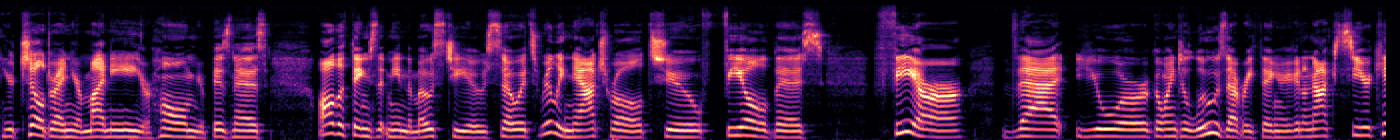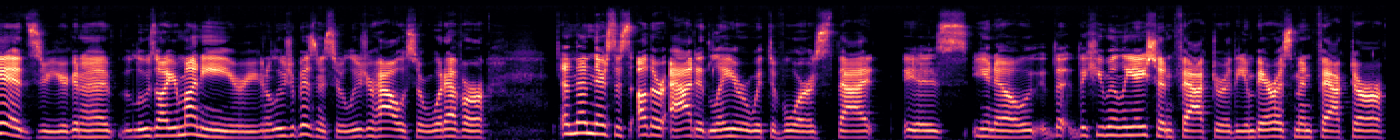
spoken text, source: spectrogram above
your children, your money, your home, your business, all the things that mean the most to you. So it's really natural to feel this fear that you're going to lose everything or you're going to not see your kids or you're going to lose all your money or you're going to lose your business or lose your house or whatever. And then there's this other added layer with divorce that is, you know, the the humiliation factor, the embarrassment factor,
